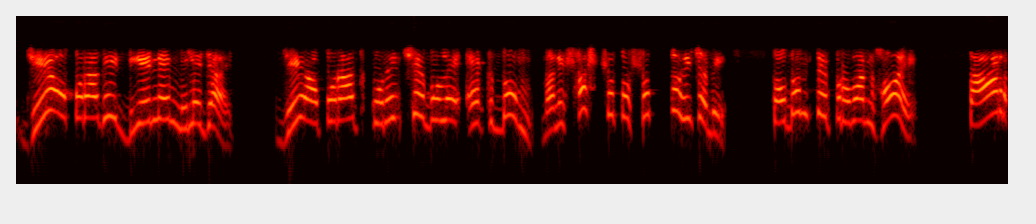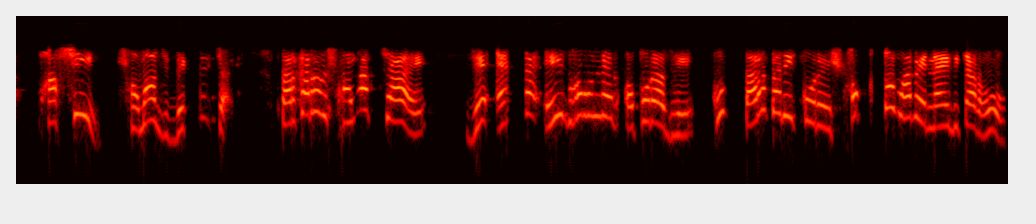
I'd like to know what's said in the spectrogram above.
যে অপরাধী ডিএনএ মিলে যায়, যে অপরাধ করেছে বলে একদম মানে শাশ্বত সত্য হিসেবে তদন্তে প্রমাণ হয়, তার ফাঁসি সমাজ দেখতে চায়। তার কারণ সমাজ চায় যে একটা এই ধরনের অপরাধে খুব তাড়াতাড়ি করে শক্তভাবে ন্যায় বিচার হোক,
